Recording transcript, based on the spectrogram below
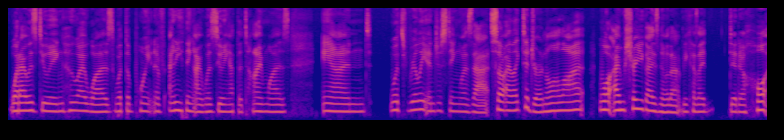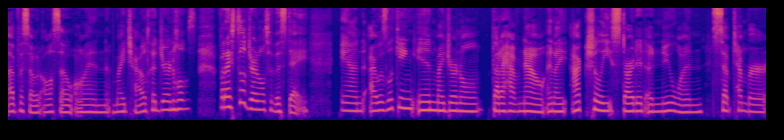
what i was doing who i was what the point of anything i was doing at the time was. And what's really interesting was that so I like to journal a lot. Well, I'm sure you guys know that because I did a whole episode also on my childhood journals, but I still journal to this day. And I was looking in my journal that I have now, and I actually started a new one September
